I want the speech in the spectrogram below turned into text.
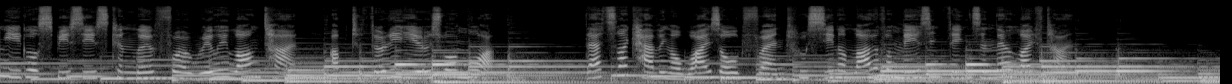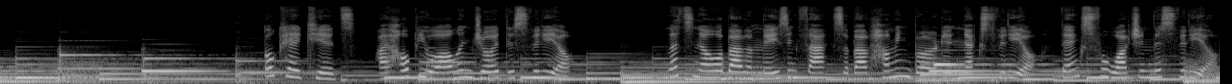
Some eagle species can live for a really long time, up to 30 years or more. That's like having a wise old friend who's seen a lot of amazing things in their lifetime. Okay kids, I hope you all enjoyed this video. Let's know about amazing facts about hummingbird in next video. Thanks for watching this video.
